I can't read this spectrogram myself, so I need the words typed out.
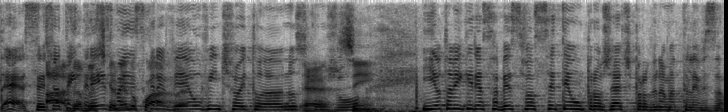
É, você já ah, tem três, mas escreveu quatro, é. 28 anos é, com o Jô. Sim. E eu também queria saber se você tem um projeto de programa de televisão.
